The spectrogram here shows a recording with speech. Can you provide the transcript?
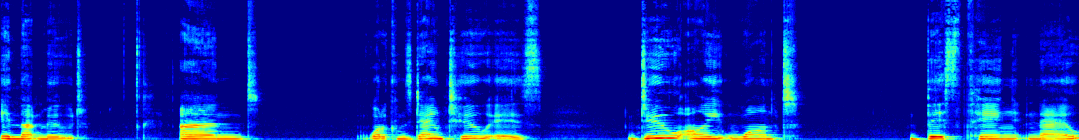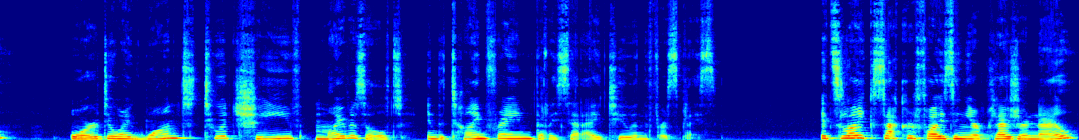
in that mood. And what it comes down to is do I want this thing now or do I want to achieve my result in the time frame that I set out to in the first place? it's like sacrificing your pleasure now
